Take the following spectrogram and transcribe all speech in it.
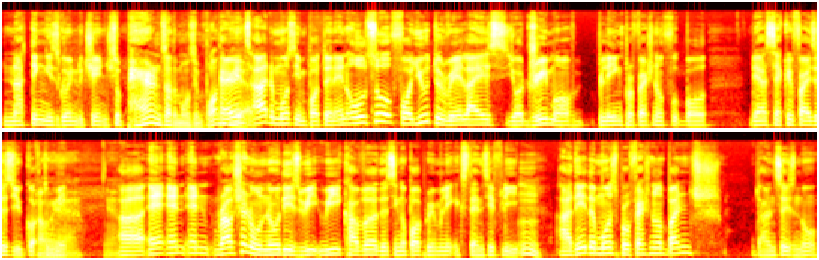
nothing is going to change. So parents are the most important. Parents here. are the most important, and also for you to realize your dream of playing professional football, there are sacrifices you've got Oh, to make. yeah, yeah. Uh, and and and Raushan will know this. We we cover the Singapore Premier League extensively. Mm. Are they the most professional bunch? The answer is no.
